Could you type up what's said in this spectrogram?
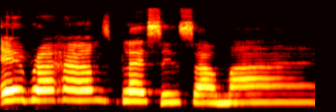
Abraham's blessings are mine.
